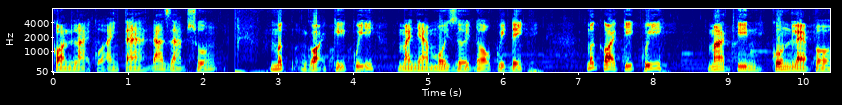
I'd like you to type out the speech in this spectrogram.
còn lại của anh ta đã giảm xuống mức gọi ký quỹ mà nhà môi giới đó quy định. Mức gọi ký quỹ margin call level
